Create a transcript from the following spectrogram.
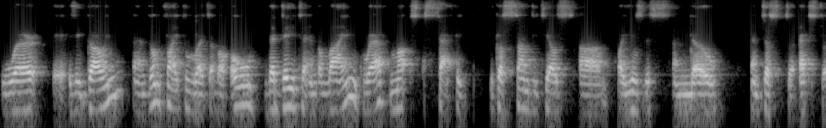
Where is it going? And don't try to write about all the data in the line graph, not specific, because some details uh, are useless and no, and just extra.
